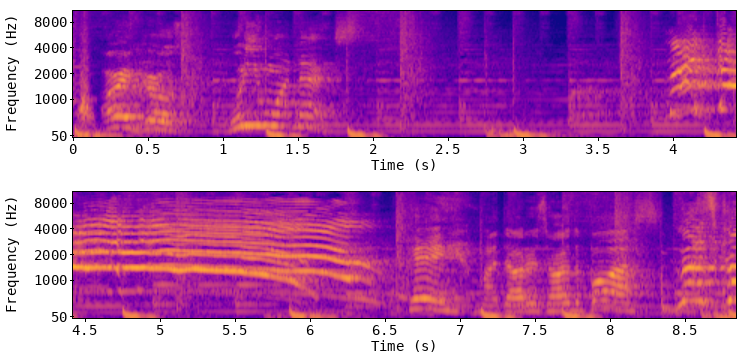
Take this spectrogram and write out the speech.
Let's All right, girls. What do you want next? Okay, my daughters are the boss. Let's go.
